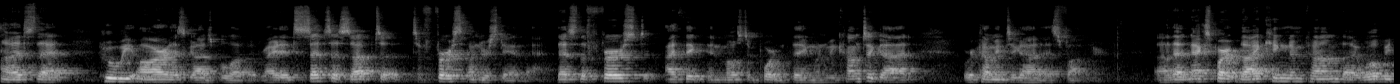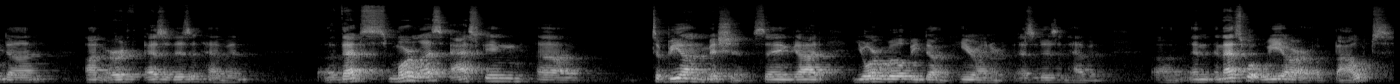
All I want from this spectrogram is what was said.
Uh, it's that who we are as God's beloved, right? It sets us up to, to first understand that. That's the first, I think, and most important thing. When we come to God, we're coming to God as Father. Uh, that next part, Thy kingdom come, Thy will be done on earth as it is in heaven. uh, that's more or less asking uh, to be on mission, saying, God, your will be done here on earth as it is in heaven. Um, and, and that's what we are about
